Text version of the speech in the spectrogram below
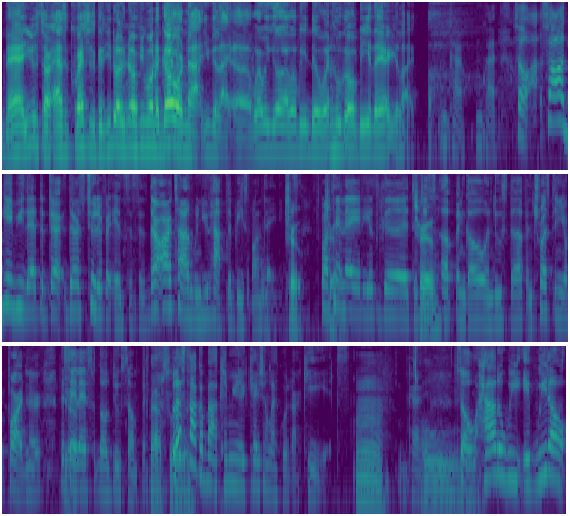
now you start asking questions because you don't even know if you want to go or not. You be like, uh, where we going? What we doing? Who gonna be there? You're like, oh, Okay, okay. So, so I'll give you that. That there, there's two different instances. There are times when you have to be spontaneous. True, Spontaneity is good to True. just up and go and do stuff and trust in your partner to say let's go do something. Absolutely. But let's talk about communication like with our kids. Okay. Mm. Ooh. So how do we if we don't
